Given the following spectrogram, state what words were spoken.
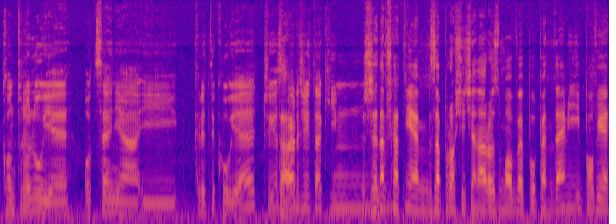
kontroluje, ocenia i krytykuje, czy jest Tak. bardziej takim... Że na przykład, nie wiem, zaprosi Cię na rozmowę po pandemii i powie,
